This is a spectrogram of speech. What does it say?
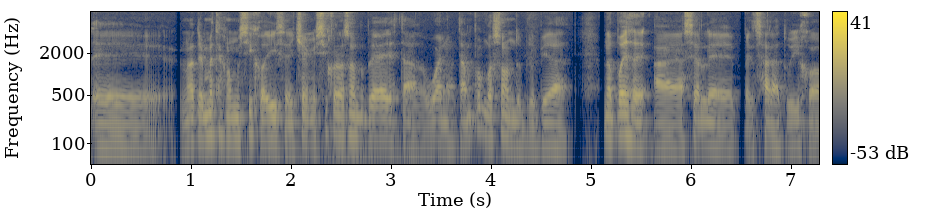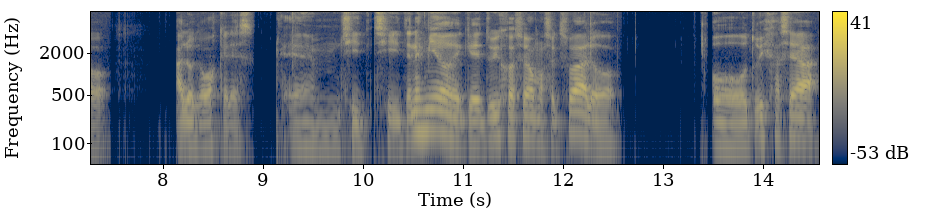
Eh, no te metas con mis hijos, dice, che, mis hijos no son propiedad del Estado. Bueno, tampoco son tu propiedad. No puedes eh, hacerle pensar a tu hijo algo que vos querés. Em, si, si tenés miedo de que tu hijo sea homosexual o, o tu hija sea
